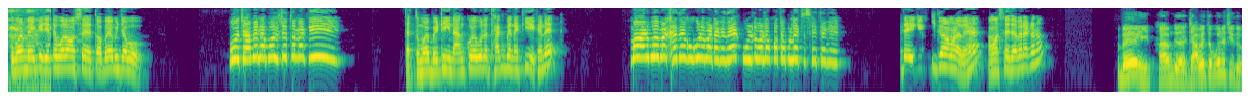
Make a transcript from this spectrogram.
তোমার মেয়েকে যেতে বলো আমার সাথে, তবে আমি যাব। ও যাবে না বলছে তো নাকি? তা তোমার বেটি নাম করে বলে থাকবে নাকি এখানে? মারবো এবার খেতে কুকুরে বেটাকে দেখ উল্টো পাল্টা কথা বলেছে সেই থেকে। এটা কি- কি কামড়াবে হ্যাঁ? আমার সাথে যাবে না কেন? বেই হ্যাঁ যাবে তো বলেছি তো।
